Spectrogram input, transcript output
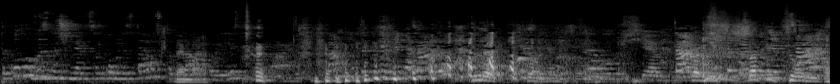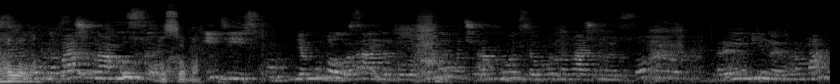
Такого визначення як церковний староста в даному реєстрі немає. уповноважена особа. І дійсно, Якуба Олександр Володимирович рахується уповноваженою особою релігійної громади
